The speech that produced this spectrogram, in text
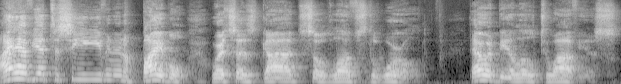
I have yet to see even in a Bible where it says God so loves the world. That would be a little too obvious.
